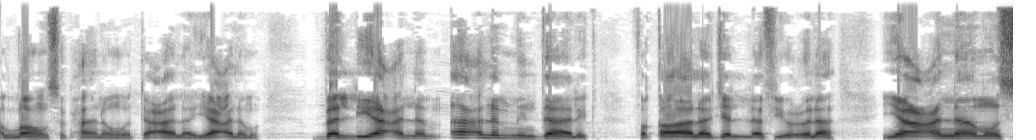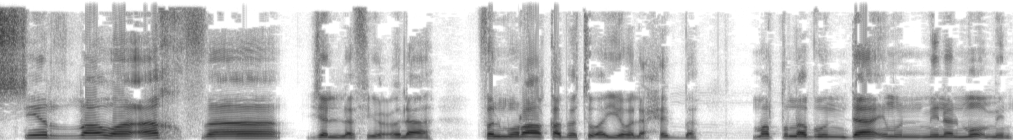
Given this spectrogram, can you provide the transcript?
الله سبحانه وتعالى يعلم بل يعلم أعلم من ذلك فقال جل في علاه يعلم السر وأخفى جل في علاه فالمراقبة أيها الأحبة مطلب دائم من المؤمن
